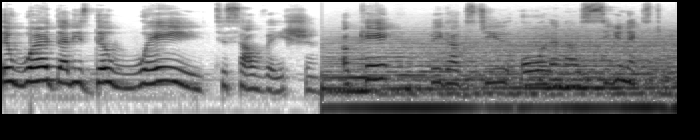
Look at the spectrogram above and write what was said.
the Word that is the way to salvation. Okay? Big hugs to you all, and I'll see you next week.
